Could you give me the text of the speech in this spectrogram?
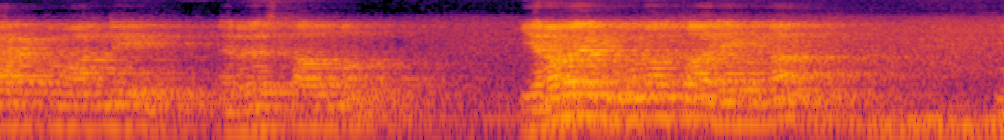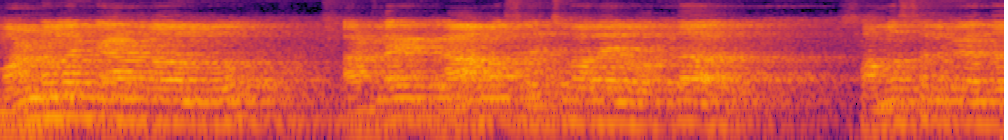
కార్యక్రమాన్ని నిర్వహిస్తా ఉన్నాం. ఇరవై మూడవ తారీఖున మండల కేంద్రాల్లో అట్లాగే గ్రామ సచివాలయాల వద్ద సమస్యల మీద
